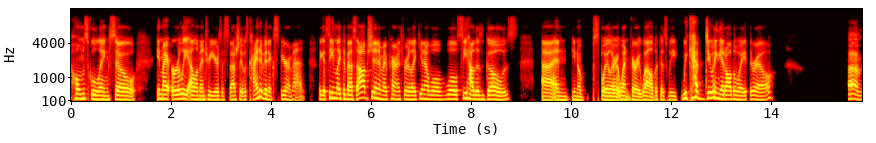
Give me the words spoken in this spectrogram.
homeschooling. So in my early elementary years especially it was kind of an experiment like it seemed like the best option and my parents were like you know well we'll see how this goes uh, and you know spoiler it went very well because we we kept doing it all the way through um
